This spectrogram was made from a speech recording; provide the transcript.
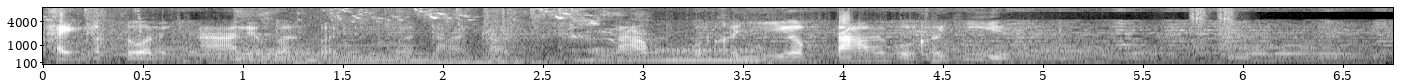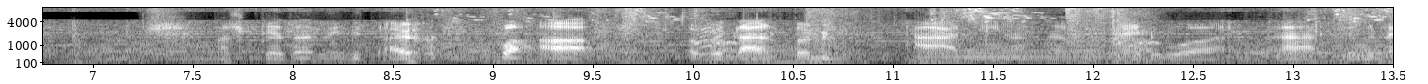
แทงกับตัวหนึ่งอาเรียบร้อยเปิดเปิดตายตามตามบทขยี้ครับตามไปบทขยี้มาสเปียร์ตันนี่ไปตายบ้าเอาไปตายตัวหนึ่ง อ่านี่ครับนะผมให้ดูว่าถ้าซื้อใน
